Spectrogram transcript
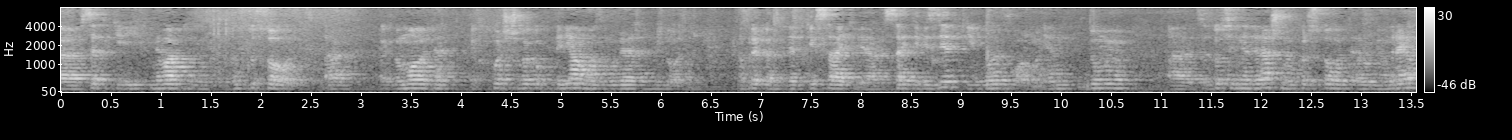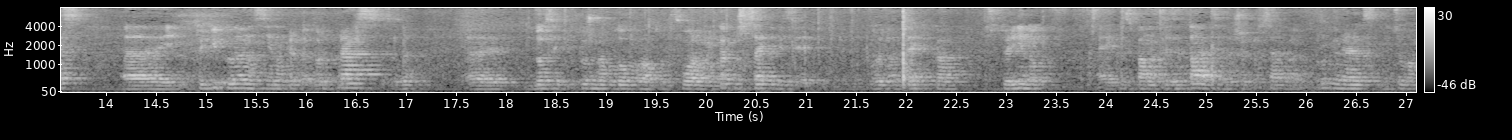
е, все-таки їх не варто застосовувати. Як би мовити, як хочеш викопати яму, замовляєш бульдозер. Наприклад, для таких сайтів, як сайти візитки і форми, я думаю, е, це досить недоречно використовувати Ruby on Rails. Тоді, коли у нас є, наприклад, WordPress, це досить потужна блогова платформа, і також сайти візитки. Коли декілька сторінок, е, якась певна презентація, лише про себе. On Rails для цього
